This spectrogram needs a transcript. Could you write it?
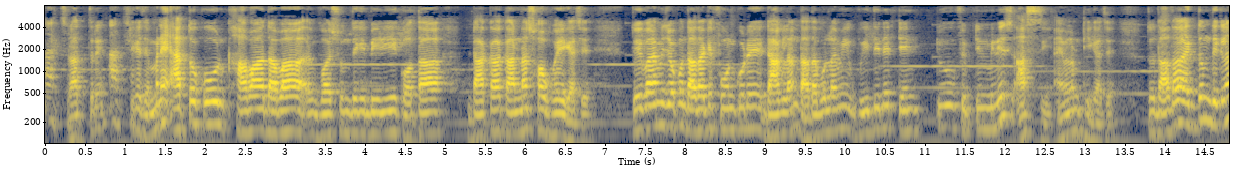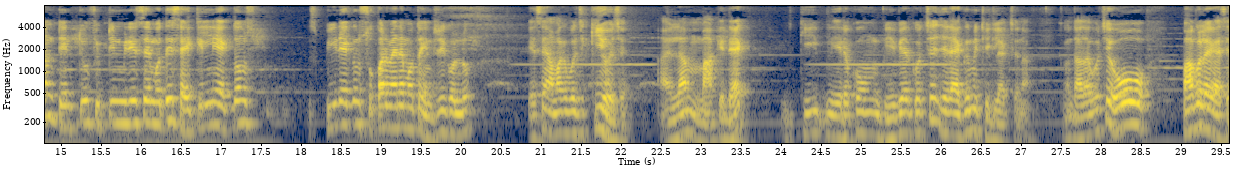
আচ্ছা। রাত্রে আচ্ছা। ঠিক আছে? মানে এতক্ষণ খাওয়া দাওয়া ওয়াশরুম থেকে বেরিয়ে কথা ডাকা কান্না সব হয়ে গেছে। তো এবার আমি যখন দাদাকে ফোন করে ডাকলাম দাদা বলল আমি within a ten to fifteen minutes আসছি। আমি বললাম ঠিক আছে। তো দাদা একদম দেখলাম টেন টু ফিফটিন মিনিটসের মধ্যেই সাইকেল নিয়ে একদম স্পিড একদম সুপারম্যানের মতো এন্ট্রি করল। এসে আমাকে বলছে কি হয়েছে? আমি বললাম মাকে দেখ কি এরকম বিহেভিয়ার করছে যেটা একদমই ঠিক লাগছে না। তখন দাদা বলছে ও পাগল হয়ে গেছে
